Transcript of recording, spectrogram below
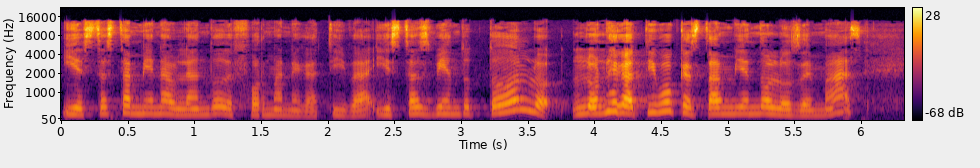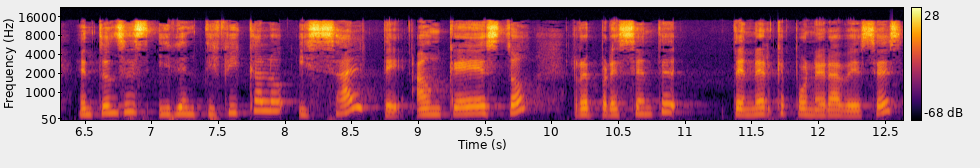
y estás también hablando de forma negativa y estás viendo todo lo, lo negativo que están viendo los demás. Entonces, identifícalo y salte, aunque esto represente tener que poner a veces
